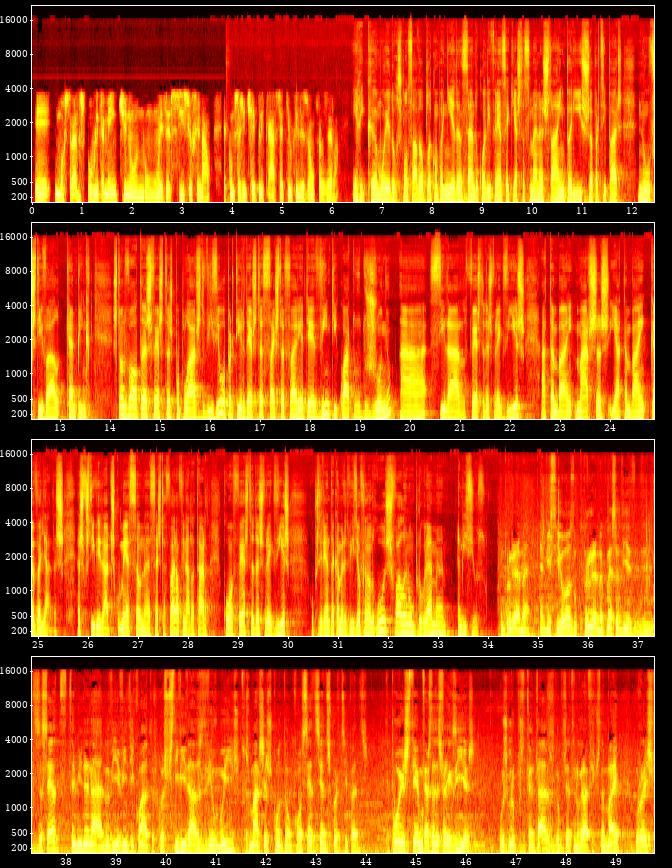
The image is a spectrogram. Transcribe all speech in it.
é, mostrados publicamente num, num exercício final. É como se a gente replicasse aquilo que eles vão fazer lá. Henrique Moedo, responsável pela companhia Dançando com a Diferença, que esta semana está em Paris a participar no Festival Camping. Estão de volta as festas populares de Viseu a partir desta sexta-feira até 24 de junho. Há cidade Festa das Freguesias, há também marchas e há também cavalhadas. As festividades começam na sexta-feira, ao final da tarde, com a Festa das Freguesias. O Presidente da Câmara de Viseu, Fernando Ruas, fala num programa ambicioso um programa ambicioso. O programa começa no dia 17, terminará no dia 24 com as festividades de Vilmoinhos. As marchas contam com 700 participantes. Depois temos a Festa das Freguesias, os grupos de cantar, os grupos etnográficos também, os reis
